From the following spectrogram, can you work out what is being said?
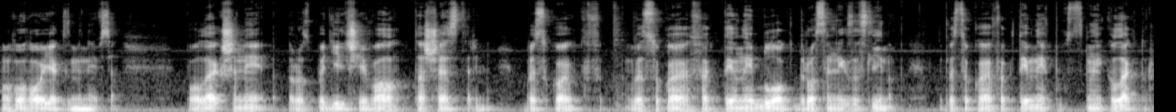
Ого, як змінився. Полегшений розподільчий вал та шестерні. високоефективний блок дросельних заслінок, високоефективний впускний колектор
